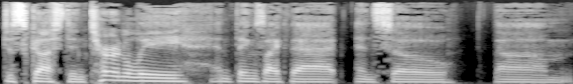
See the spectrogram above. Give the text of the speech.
discussed internally and things like that. And so um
